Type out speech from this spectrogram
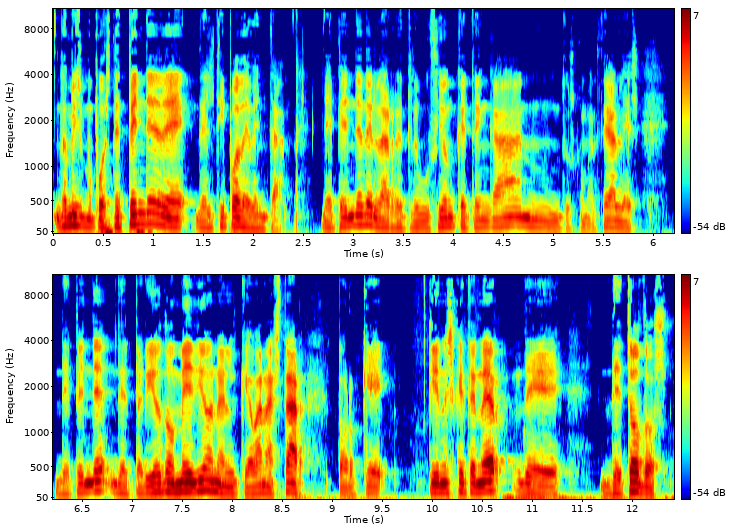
Lo mismo, pues depende del tipo de venta, depende de la retribución que tengan tus comerciales, depende del periodo medio en el que van a estar, porque tienes que tener de, de todos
